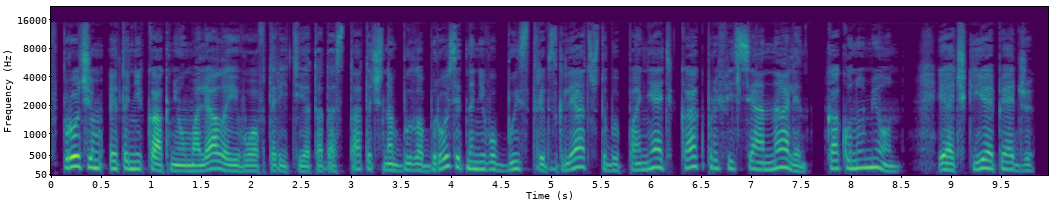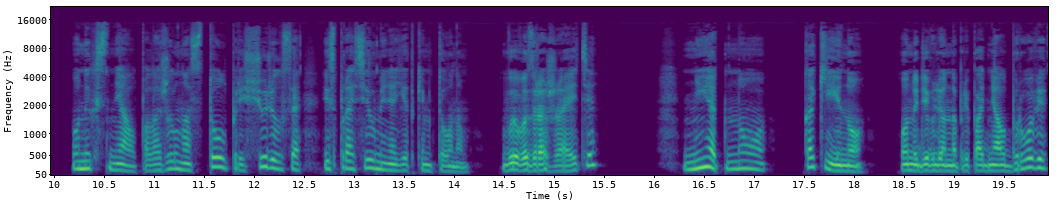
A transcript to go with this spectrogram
Впрочем, это никак не умаляло его авторитета. Достаточно было бросить на него быстрый взгляд, чтобы понять, как профессионален, как он умен. И очки, опять же, он их снял, положил на стол, прищурился и спросил меня едким тоном. «Вы возражаете?» «Нет, но...» «Какие но?» Он удивленно приподнял брови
